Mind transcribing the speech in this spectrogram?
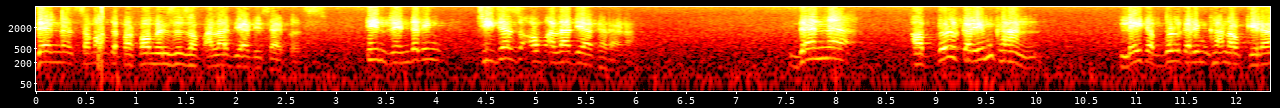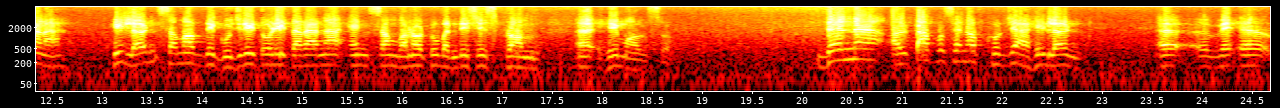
than uh, some of the performances of Aladia disciples in rendering cheeses of Aladia Gharana. Then uh, Abdul Karim Khan, late Abdul Karim Khan of Kirana, he learned some of the Gujri Todi Tarana and some one or two bandishes from uh, him also. Then uh, Altaf Hussain of Khurja, he learned uh, uh, uh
